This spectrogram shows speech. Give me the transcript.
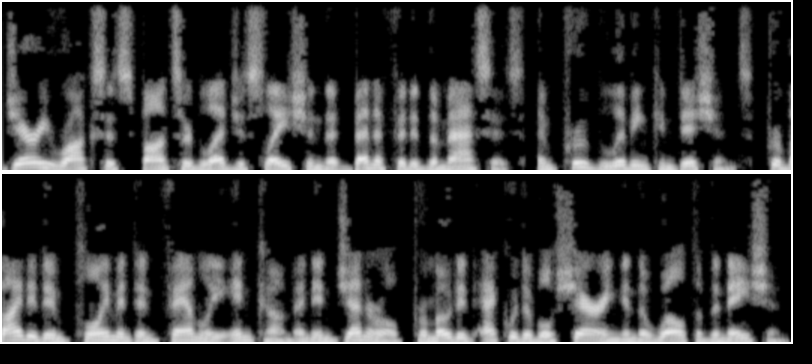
Jerry Roxas sponsored legislation that benefited the masses, improved living conditions, provided employment and family income and in general, promoted equitable sharing in the wealth of the nation.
